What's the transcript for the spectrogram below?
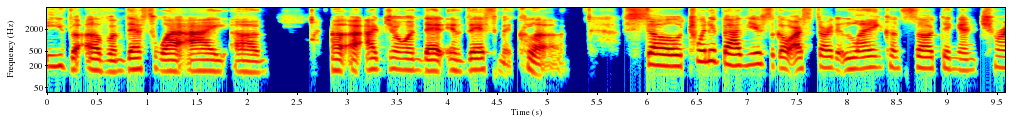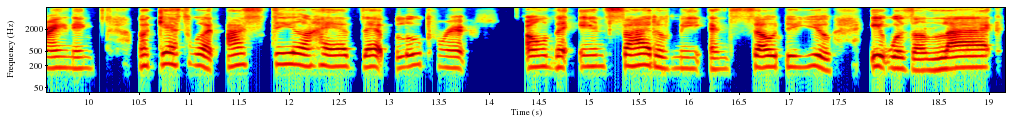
either of them. That's why I uh, uh, I joined that investment club. So 25 years ago, I started Lane Consulting and Training. But guess what? I still have that blueprint on the inside of me, and so do you. It was a lack,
